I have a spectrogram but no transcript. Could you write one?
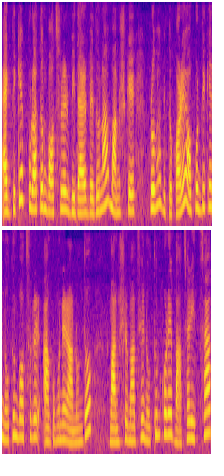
একদিকে পুরাতন বছরের বিদায়ের বেদনা মানুষকে প্রভাবিত করে, অপরদিকে নতুন বছরের আগমনের আনন্দ মানুষের মাঝে নতুন করে বাঁচার ইচ্ছা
